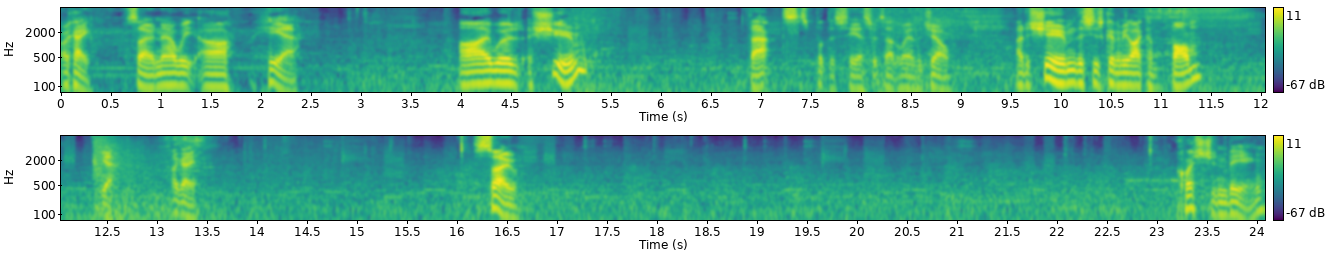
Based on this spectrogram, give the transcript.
Okay, so now we are here. I would assume that, let's put this here so it's out of the way of the gel. I'd assume this is going to be like a bomb. Yeah, Okay. So. Question being.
